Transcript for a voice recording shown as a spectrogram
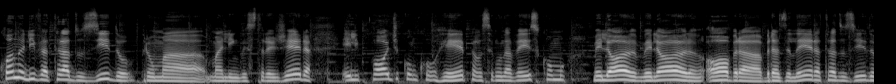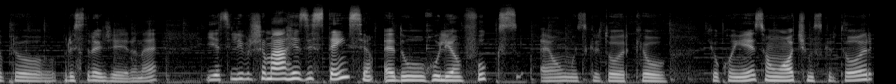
Quando o livro é traduzido para uma, uma língua estrangeira, ele pode concorrer pela segunda vez como melhor, melhor obra brasileira traduzido para o estrangeiro, né? E esse livro chama A Resistência, é do Julian Fuchs, é um escritor que eu, que eu conheço, é um ótimo escritor.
